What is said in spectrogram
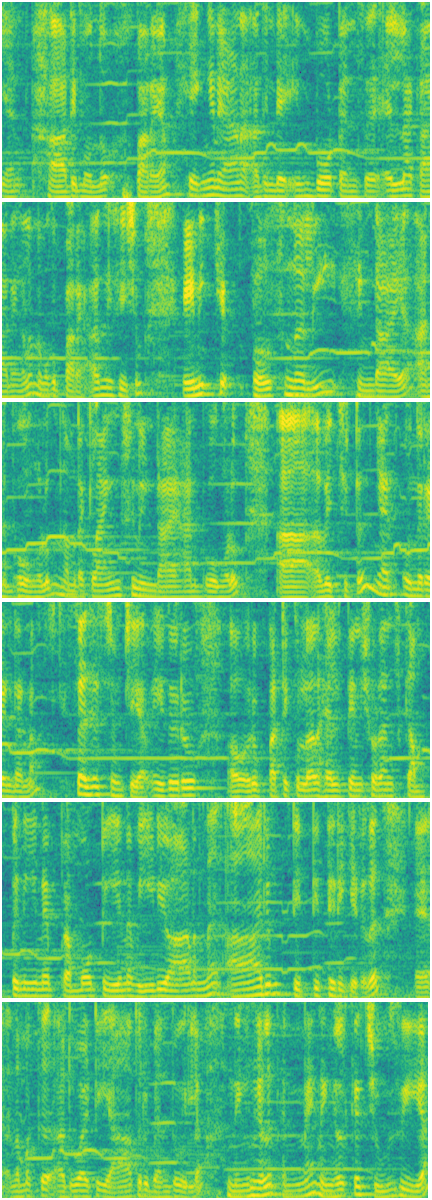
ഞാൻ ആദ്യം ഒന്ന് പറയാം. എങ്ങനെയാണ് അതിന്റെ ഇമ്പോർട്ടൻസ് എല്ലാ കാര്യങ്ങളും നമുക്ക് പറയാം. അതിനുശേഷം എനിക്ക് പേഴ്സണലി ഉണ്ടായ അനുഭവങ്ങളും നമ്മുടെ ക്ലയൻസിന് ഉണ്ടായ അനുഭവങ്ങളും വെച്ചിട്ട് ഞാൻ ഒന്ന് രണ്ടെണ്ണം സജസ്റ്റും ചെയ്യാം. ഇതൊരു ഒരു പർട്ടിക്കുലർ ഹെൽത്ത് ഇൻഷുറൻസ് കമ്പനീനെ പ്രൊമോട്ട് ചെയ്യുന്ന വീഡിയോ ആണെന്ന് ആരും തെറ്റിദ്ധരിക്കരുത്. നമുക്ക് അതുമായിട്ട് യാതൊരു ബന്ധവുമില്ല. നിങ്ങൾ തന്നെ നിങ്ങൾക്ക് ചൂസ് ചെയ്യുക.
